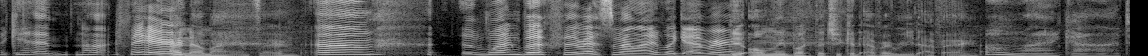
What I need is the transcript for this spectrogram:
Again, not fair. I know my answer. Um, one book for the rest of my life, like ever. The only book that you could ever read ever. oh my god.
